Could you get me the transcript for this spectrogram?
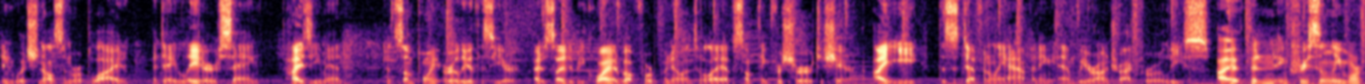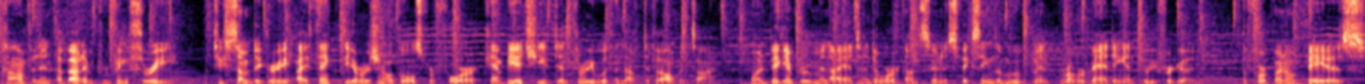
In which Nelson replied a day later saying, Hi Z-Man, at some point earlier this year, I decided to be quiet about 4.0 until I have something for sure to share, i.e., this is definitely happening and we are on track for release. I have been increasingly more confident about improving 3. To some degree, I think the original goals for 4 can be achieved in 3 with enough development time. One big improvement I intend to work on soon is fixing the movement rubber banding in 3 for good. The 4.0 betas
